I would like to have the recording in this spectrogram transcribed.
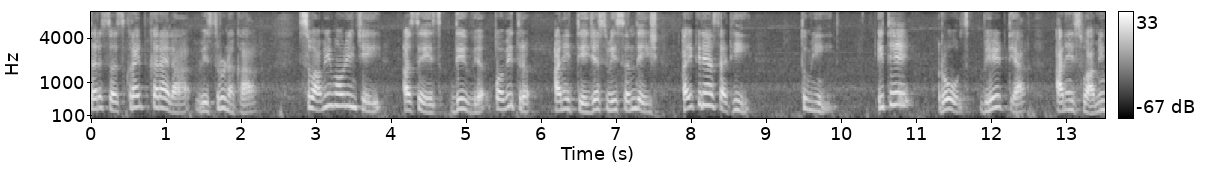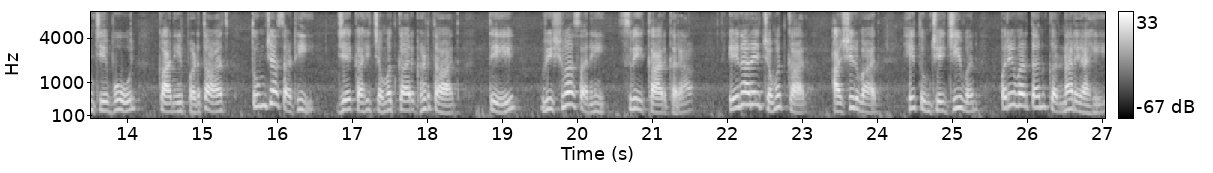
तर सबस्क्राईब करायला विसरू नका. स्वामी मौलींचे असेच दिव्य पवित्र आणि तेजस्वी संदेश ऐकण्यासाठी तुम्ही इथे रोज भेट द्या आणि स्वामींचे बोल कानी पडताच तुमच्यासाठी जे काही चमत्कार घडतात ते विश्वासाने स्वीकार करा. येणारे चमत्कार आशीर्वाद हे तुमचे जीवन परिवर्तन करणारे आहे.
